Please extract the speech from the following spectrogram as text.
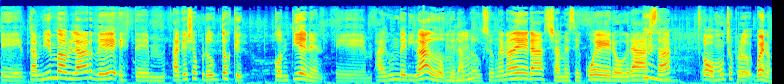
Eh, también va a hablar de este, aquellos productos que contienen eh, algún derivado de la producción ganadera, llámese cuero, grasa. O muchos productos, bueno,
